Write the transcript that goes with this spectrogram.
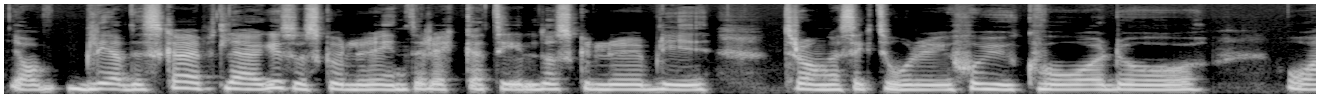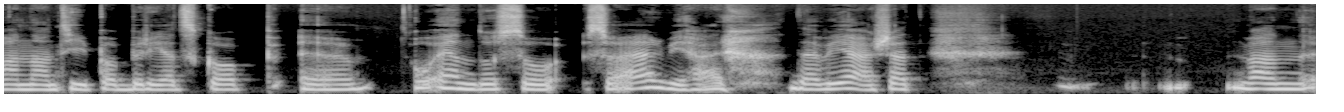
ja, blev det skarpt läge så skulle det inte räcka till. Då skulle det bli trånga sektorer i sjukvård och, och annan typ av beredskap. Eh, och ändå så, så är vi här där vi är. Så att man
